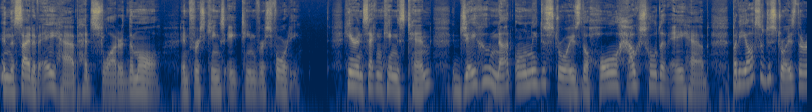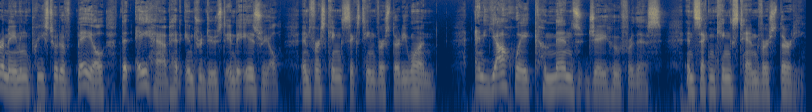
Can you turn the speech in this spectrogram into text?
in the sight of Ahab, had slaughtered them all, in 1 Kings 18, verse 40. Here in 2 Kings 10, Jehu not only destroys the whole household of Ahab, but he also destroys the remaining priesthood of Baal that Ahab had introduced into Israel in 1 Kings 16, verse 31. And Yahweh commends Jehu for this in 2 Kings 10, verse 30.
